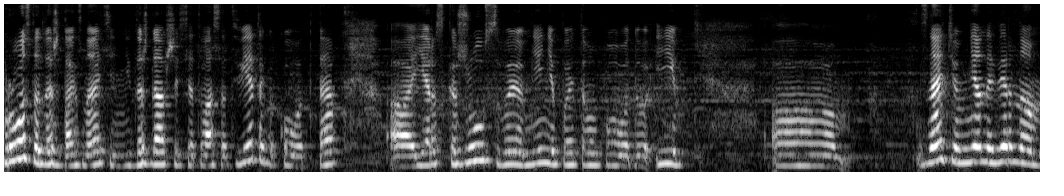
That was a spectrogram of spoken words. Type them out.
просто даже так, знаете, не дождавшись от вас ответа какого-то, да, э, я расскажу свое мнение по этому поводу. И э, знаете, у меня, наверное,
